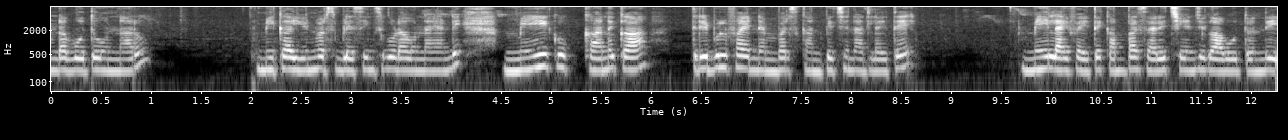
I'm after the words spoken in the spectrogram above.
ఉండబోతూ ఉన్నారు. మీకు ఆ యూనివర్స్ బ్లెస్సింగ్స్ కూడా ఉన్నాయండి. మీకు కనుక త్రిబుల్ ఫైవ్ నెంబర్స్ కనిపించినట్లయితే మీ లైఫ్ అయితే కంపల్సరీ చేంజ్ కాబోతుంది.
